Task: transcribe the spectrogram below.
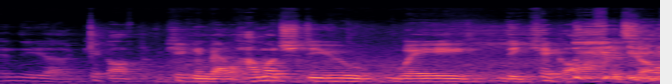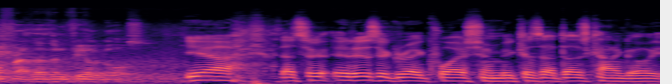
In the uh, kickoff kicking battle, how much do you weigh the kickoff itself rather than field goals? Yeah, that's a, it is a great question because that does kind of go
